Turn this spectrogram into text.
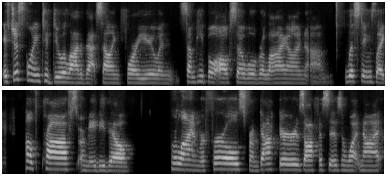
it's just going to do a lot of that selling for you. And some people also will rely on um, listings like health profs, or maybe they'll rely on referrals from doctors' offices and whatnot,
